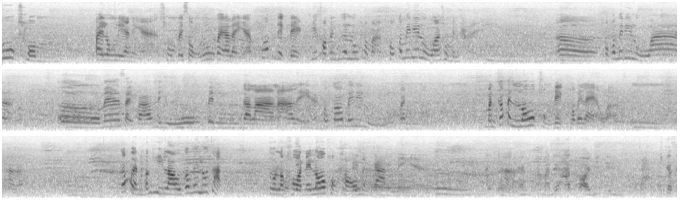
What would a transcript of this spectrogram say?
ลูกชมไปโรงเรียนอย่างเงี้ยชมไปส่งลูกไปอะไรอย่างเงี้ยพวกเด็ก ๆ ที่เขาเป็นเพื่อนลูกชมอะเขาก็ไม่ได้รู้ว่าชมเป็นใครเออเขาก็ไม่ได้รู้ว่าเออแม่สายฟ้าพายุเป็นดารานะอะไรเงี้ยเขาก็ไม่ได้รู้มัน มันก็เป็นโลกของเด็กเขาไปแล้วอะ อืมค่ะอืมก็เหมือนบางทีเราก็ไม่รู้จักตัวละครในโลกของเขาเหมือนกันอะไรเงี้ยอืมค่ะมาเรื่ องอาร์ตทอยนิดนึงมีกระแส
